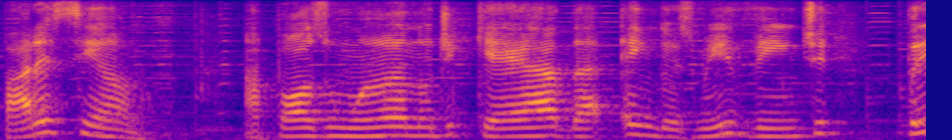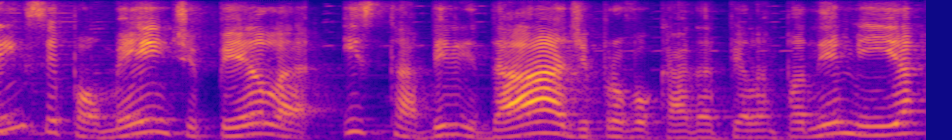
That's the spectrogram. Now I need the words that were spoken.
para esse ano. Após um ano de queda em 2020, principalmente pela estabilidade provocada pela pandemia,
